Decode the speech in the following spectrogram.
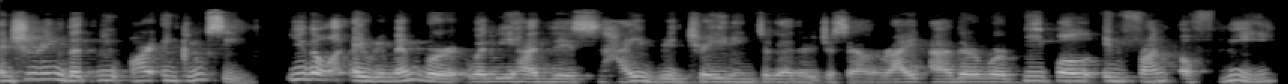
ensuring that you are inclusive. You know, I remember when we had this hybrid training together, Josel, right? Uh, there were people in front of me,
